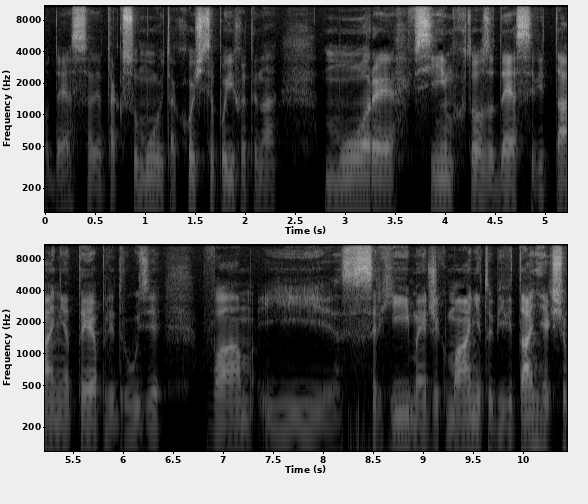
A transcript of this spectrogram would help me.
Одеса, я так сумую, так хочеться поїхати на море. Всім, хто з Одеси, вітання, теплі, друзі, вам і Сергій, Magic Money, тобі вітання, якщо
